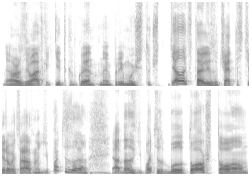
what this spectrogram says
развивать какие-то конкурентные преимущества, что делать, стали изучать, тестировать разные гипотезы. И одна из гипотез была то, что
